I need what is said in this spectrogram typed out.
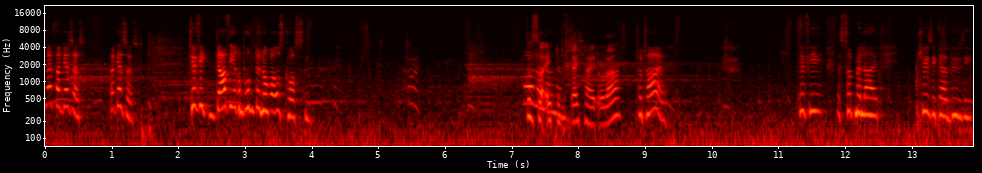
Nein, vergiss es. Vergiss es. Tiffy darf ihre Punkte noch auskosten. Das war echt eine Frechheit, oder? Total. Tiffy, es tut mir leid. Tschüssika, Büsi.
